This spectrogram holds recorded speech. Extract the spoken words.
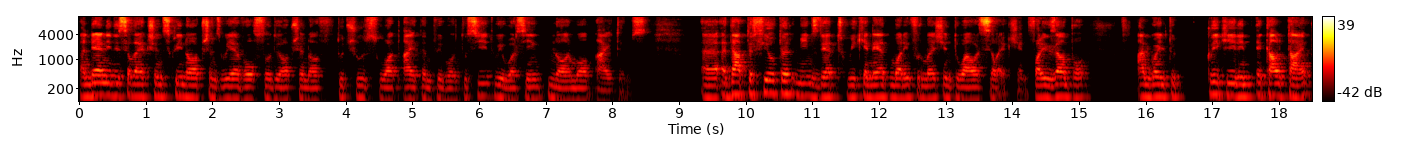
And then in the selection screen options, we have also the option of to choose what items we want to see it. We were seeing normal items. Uh, adapter filter means that we can add more information to our selection. For example, I'm going to click here in account type.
